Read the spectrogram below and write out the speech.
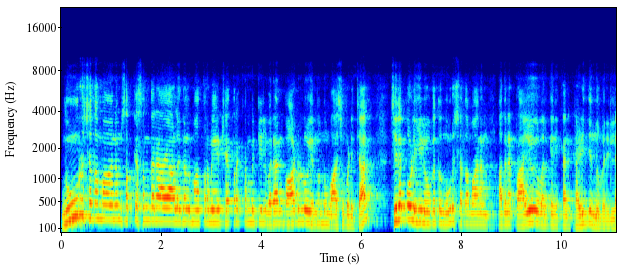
നൂറ് ശതമാനം സത്യസന്ധരായ ആളുകൾ മാത്രമേ ക്ഷേത്ര കമ്മിറ്റിയിൽ വരാൻ പാടുള്ളൂ എന്നൊന്നും വാശി പിടിച്ചാൽ ചിലപ്പോൾ ഈ ലോകത്ത് നൂറ് ശതമാനം അതിനെ പ്രായോഗികവൽക്കരിക്കാൻ കഴിഞ്ഞെന്ന് വരില്ല.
